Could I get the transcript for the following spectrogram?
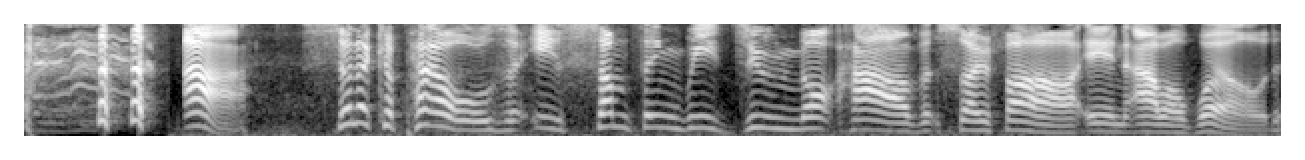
ah, Silica Pearls is something we do not have so far in our world.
